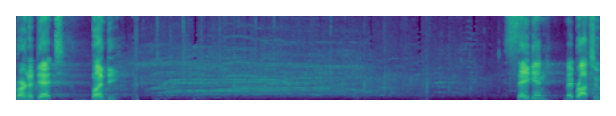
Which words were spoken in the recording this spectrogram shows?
Bernadette Bundy. Sagan Mebratu.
